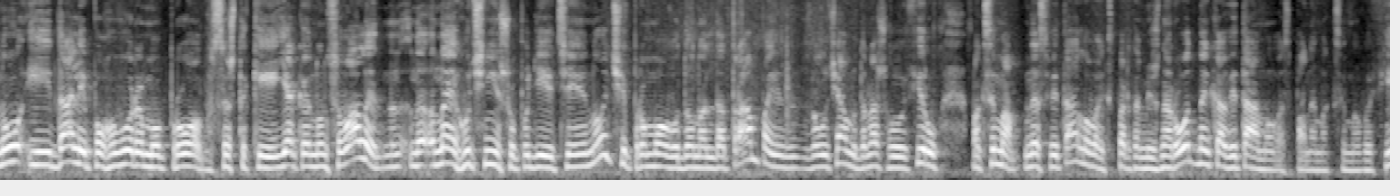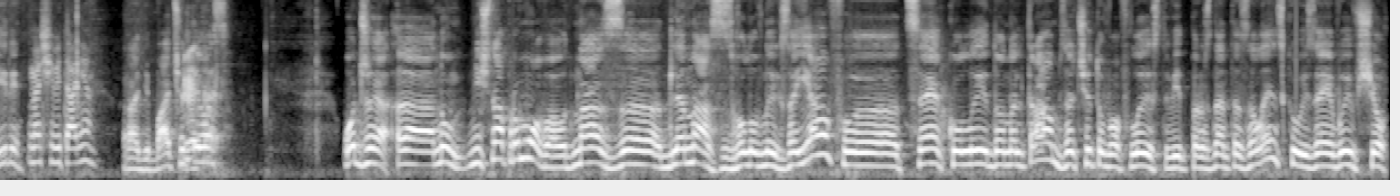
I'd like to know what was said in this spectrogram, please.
ну і далі поговоримо про все ж таки, як анонсували, найгучнішу подію цієї ночі промову Дональда Трампа. І залучаємо до нашого ефіру Максима Несвітайлова, експерта міжнародника. Вітаємо вас, пане Максиме, в ефірі. Наші вітання. Раді бачити Вітаю. вас. Отже, е, ну нічна промова. Одна з для нас з головних заяв е, це коли Дональд Трамп зачитував лист від президента Зеленського і заявив, що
